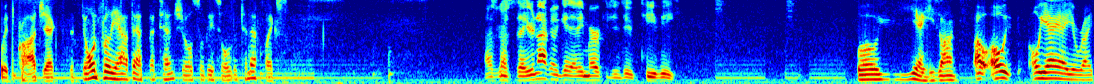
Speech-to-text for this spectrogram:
with projects that don't really have that potential. So they sold it to Netflix. I was going to say you're not going to get Eddie Murphy to do TV. Well, yeah, he's on. Oh, oh, oh, yeah, yeah, you're right.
